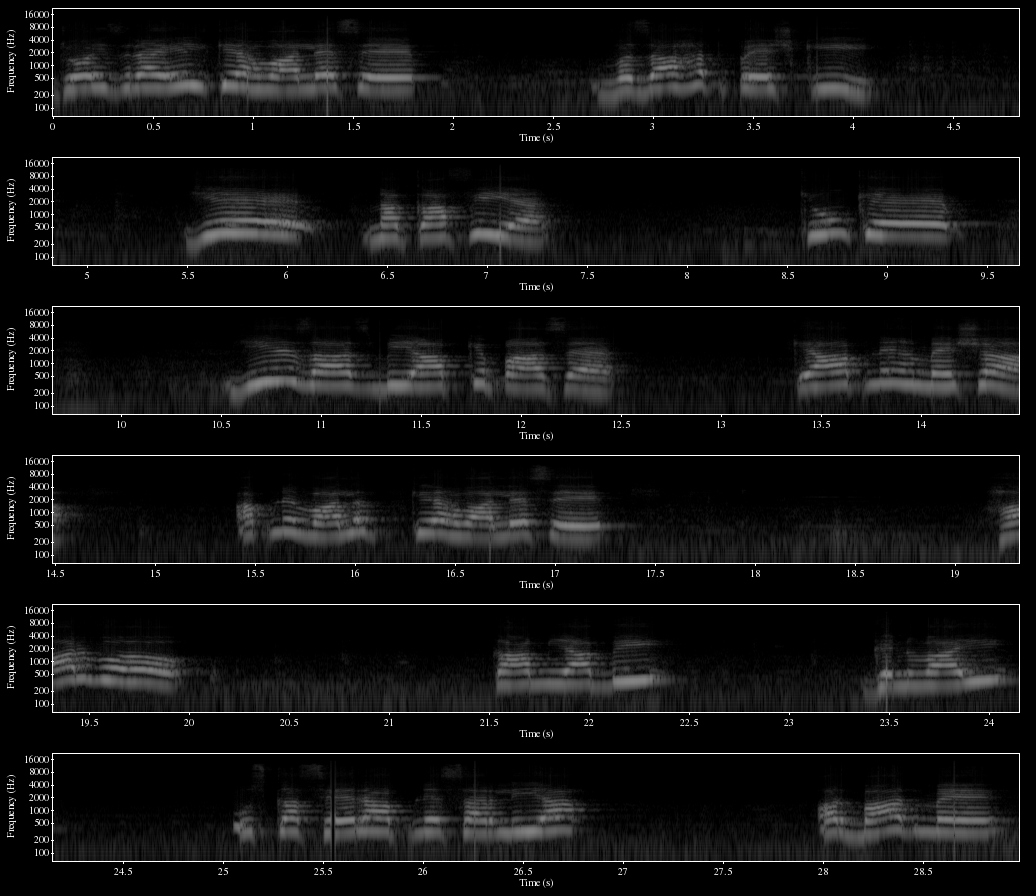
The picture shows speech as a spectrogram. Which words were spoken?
जो इसराइल के हवाले से वजाहत पेश की, ये नाकाफ़ी है, क्योंकि ये एजाज़ भी आपके पास है कि आपने हमेशा अपने वालद के हवाले से हर वो कामयाबी, गिनवाई उसका सेहरा अपने सर लिया और बाद में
